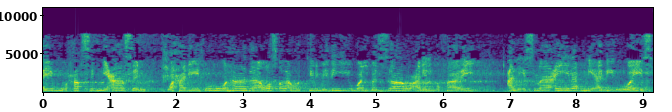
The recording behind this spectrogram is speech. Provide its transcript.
أي ابن حفص بن عاصم وحديثه هذا وصله الترمذي والبزار عن البخاري عن إسماعيل بن أبي أويس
